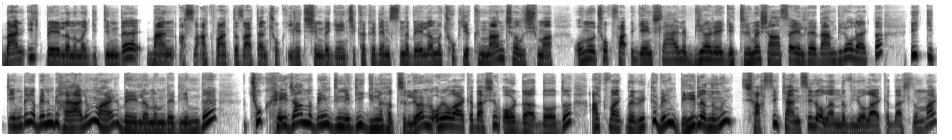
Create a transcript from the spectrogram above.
ben ilk Beril Hanım'a gittiğimde ben aslında Akbank'ta zaten çok iletişimde Gençlik Akademisi'nde Beril Hanım'la çok yakından çalışma, onu çok farklı gençlerle bir araya getirme şansı elde eden biri olarak da ilk gittiğimde ya benim bir hayalim var Beril Hanım dediğimde çok heyecanla beni dinlediği günü hatırlıyorum ve o yol arkadaşlarım orada doğdu. Akbank'la birlikte benim Beril Hanım'ın şahsi kendisiyle olan da bir yol arkadaşlığım var.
